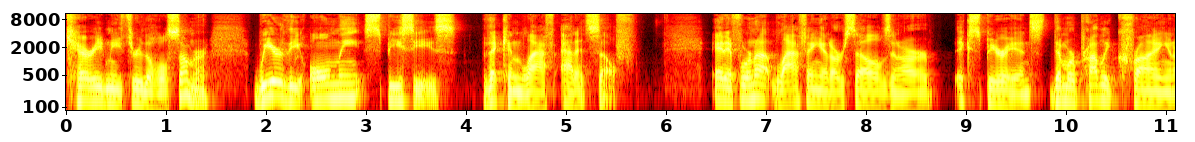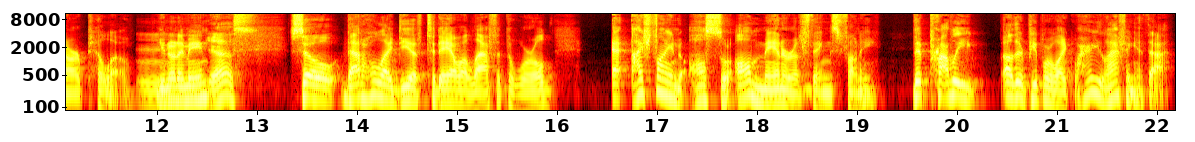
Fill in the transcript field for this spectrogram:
carried me through the whole summer. We are the only species that can laugh at itself. And if we're not laughing at ourselves and our experience, then we're probably crying in our pillow. You know what I mean? Mm, yes. So that whole idea of today I will laugh at the world, I I find also all manner of things funny that probably other people are like, why are you laughing at that?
